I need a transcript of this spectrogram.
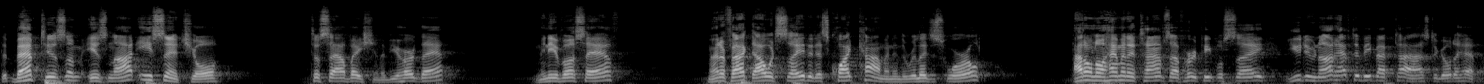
that baptism is not essential to salvation. Have you heard that? Many of us have. Matter of fact, I would say that it's quite common in the religious world. I don't know how many times I've heard people say, you do not have to be baptized to go to heaven.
